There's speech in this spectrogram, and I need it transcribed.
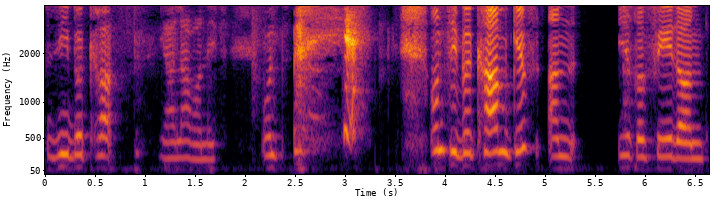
sie bekam. Ja, laber nichts. Und, und sie bekam Gift an ihre Federn.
